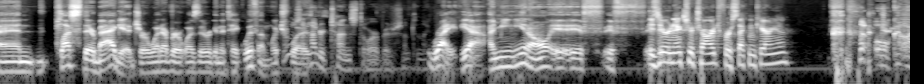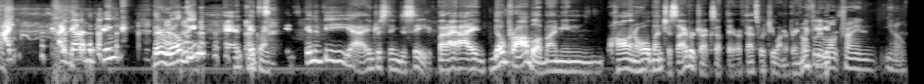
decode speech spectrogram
and plus their baggage or whatever it was they were going to take with them, which it was was 100 tons to orbit or something like that. right. Yeah, I mean you know if if, Is if there an extra charge for a second carry-on? That. oh gosh. I gotta think there will be, and it's Okay. it's gonna be yeah interesting to see. But I, I no problem. I mean, hauling a whole bunch of Cybertrucks up there if that's what you want to bring Hopefully, with we you. won't try and you know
